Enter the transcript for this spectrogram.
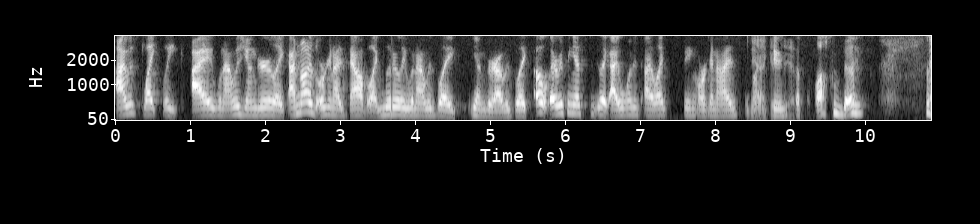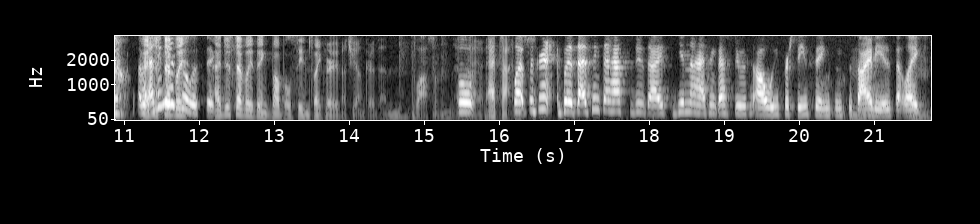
I was like like I when I was younger like I'm not as organized now, but like literally when I was like younger, I was like oh everything has to be like I wanted I like being organized and Yeah, I like doing stuff that Blossom does. So I, mean, I, think it's definitely, realistic. I just definitely think Bubble seems like very much younger than Blossom at, Well, time, at times. But but, grant, but I think that has to do that again. That I think that has to do with how we perceive things in society. Is that like, Mhm.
